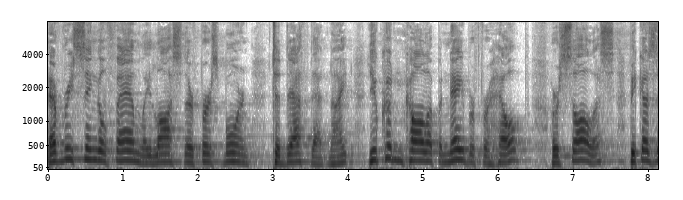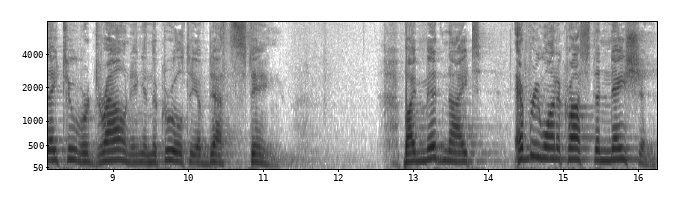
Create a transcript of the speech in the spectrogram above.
Every single family lost their firstborn to death that night. You couldn't call up a neighbor for help or solace because they too were drowning in the cruelty of death's sting. By midnight, everyone across the nation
